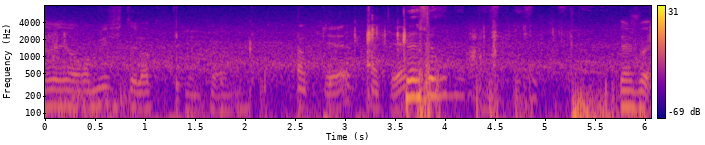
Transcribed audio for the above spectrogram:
Désolé Romu, j'étais lock. Donc, euh, T'inquiète, t'inquiète. Bien joué, bien joué.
